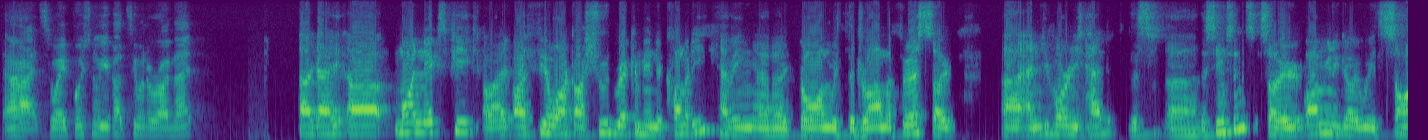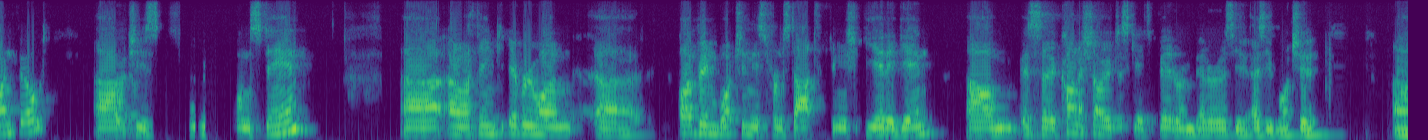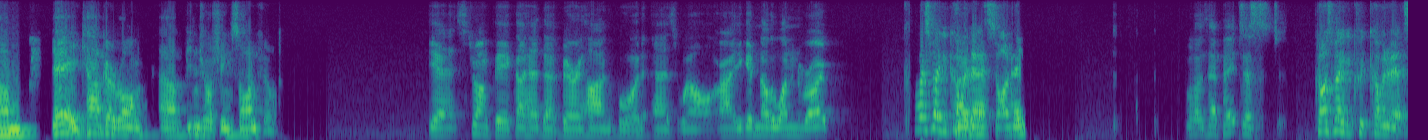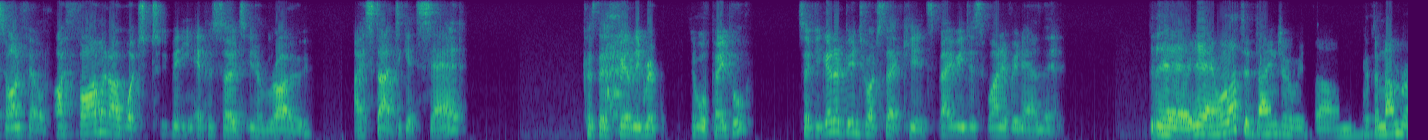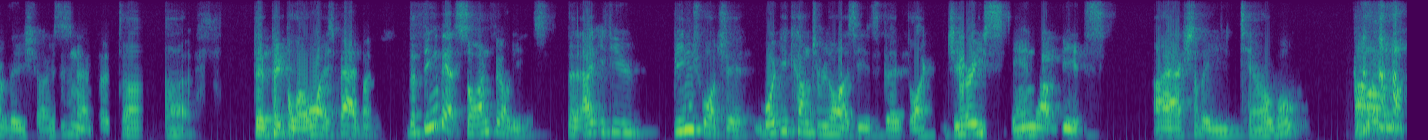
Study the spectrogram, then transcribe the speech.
All right, sweet. Bushnell, you got two in a row, mate. Okay, uh, my next pick, I, I feel like I should recommend a comedy, having uh, gone with the drama first. So, uh, and you've already had this, uh, The Simpsons, so I'm going to go with Seinfeld, uh, which is on Stan. Uh, and I think everyone, uh, I've been watching this from start to finish yet again. Um, it's a kind of show just gets better and better as you as you watch it. Um, yeah, you can't go wrong uh, binge watching Seinfeld. Yeah, strong pick. I had that very high on the board as well. All right, you get another one in a row. Can I just make a comment Okay. about Seinfeld? What was that, Pete? Just can I just make a quick comment about Seinfeld? I find when I watch too many episodes in a row, I start to get sad because they're fairly reputable people. So if you're going to binge watch that, kids, maybe just one every now and then. Yeah, yeah. Well, that's a danger with um, with a number of these shows, isn't it? But uh, the people are always bad. But the thing about Seinfeld is that uh, if you binge watch it, what you come to realize is that like Jerry's stand up bits are actually terrible. Um,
